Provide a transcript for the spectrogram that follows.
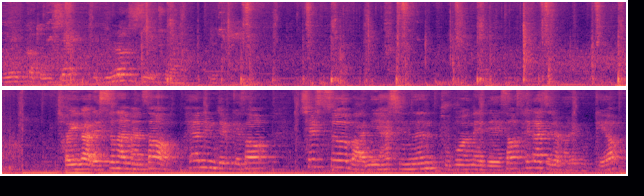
무릎과 동시에 눌러주시는 게 좋아요. 이렇게. 저희가 레슨하면서 회원님들께서 실수 많이 하시는 부분에 대해서 세 가지를 말해볼게요.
